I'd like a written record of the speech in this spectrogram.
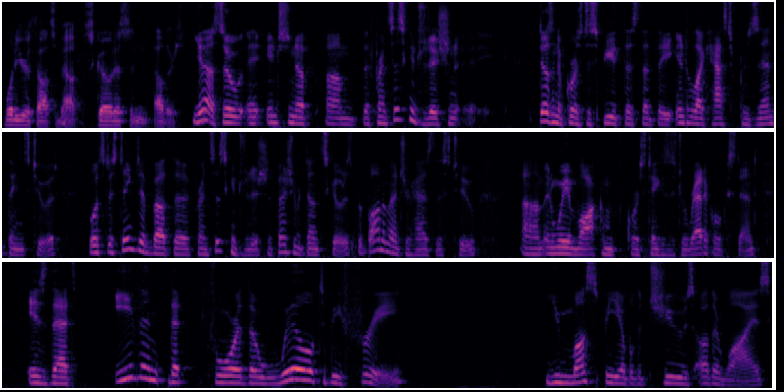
what are your thoughts about Scotus and others? Yeah, so interesting enough, um, the Franciscan tradition doesn't, of course, dispute this that the intellect has to present things to it. But what's distinctive about the Franciscan tradition, especially with Duns Scotus, but Bonaventure has this too, um, and William Ockham, of course, takes this to a radical extent, is that even that for the will to be free, you must be able to choose otherwise,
